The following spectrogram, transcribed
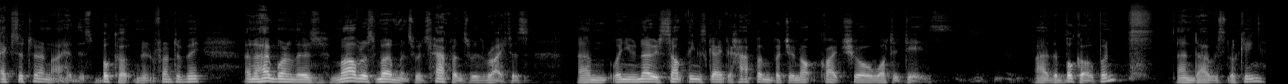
Exeter, and I had this book open in front of me. And I had one of those marvelous moments which happens with writers um, when you know something's going to happen, but you're not quite sure what it is. I had the book open, and I was looking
